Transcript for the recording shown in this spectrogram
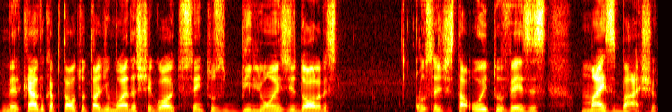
mercado capital total de moedas chegou a 800 bilhões de dólares, ou seja, está oito vezes mais baixo.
